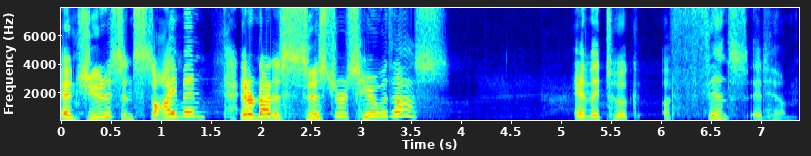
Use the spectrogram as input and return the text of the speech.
and Judas and Simon? And are not his sisters here with us? And they took offense at him.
